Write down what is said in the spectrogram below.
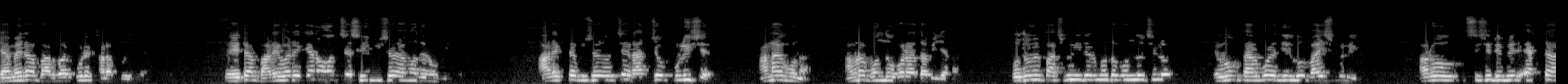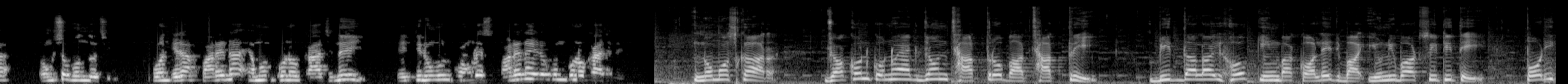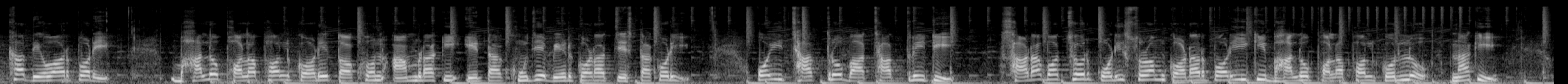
Camera বারবার করে খারাপ হয়ে যায়। তো এটা বারে বারে কেন হচ্ছে সেই বিষয়ে আমাদের অভিযোগ। আরেকটা বিষয় হচ্ছে রাজ্য পুলিশের আনাগোনা, আমরা বন্ধ করার দাবি জানাই। প্রথমে পাঁচ মিনিটের মতো বন্ধ ছিল এবং তারপরে দীর্ঘ বাইশ মিনিট আরও সিসিটিভির একটা অংশ বন্ধ ছিল। এরা পারে না এমন কোনো কাজ নেই। এই তৃণমূল কংগ্রেস পারে না এরকম কোনো কাজ নেই। নমস্কার। যখন কোনো একজন ছাত্র বা ছাত্রী বিদ্যালয় হোক কিংবা কলেজ বা ইউনিভার্সিটিতে পরীক্ষা দেওয়ার পরে ভালো ফলাফল করে তখন আমরা কি এটা খুঁজে বের করার চেষ্টা করি? ওই ছাত্র বা ছাত্রীটি সারা বছর পরিশ্রম করার পরেই কি ভালো ফলাফল করল নাকি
